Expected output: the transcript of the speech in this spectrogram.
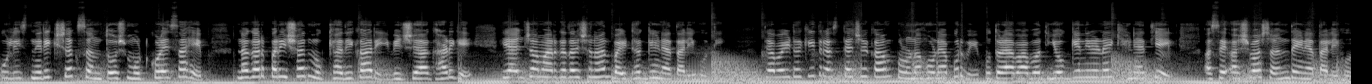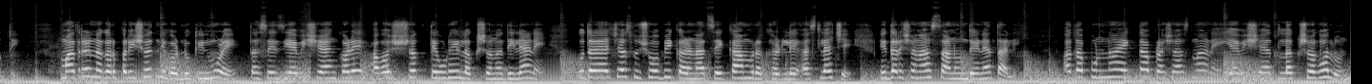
पोलीस निरीक्षक संतोष मुटकुळे साहेब नगर परिषद मुख्याधिकारी विजया घाडगे यांच्या मार्गदर्शनात बैठक घेण्यात आली होती. त्या बैठकीत रस्त्याचे काम पूर्ण होण्यापूर्वी पुतळ्याबाबत योग्य निर्णय घेण्यात येईल असे आश्वासन देण्यात आले होते. मात्र नगरपरिषद निवडणुकींमुळे तसेच या विषयांकडे आवश्यक तेवढे लक्ष न दिल्याने पुतळ्याच्या सुशोभीकरणाचे काम रखडले असल्याचे निदर्शनास आणून देण्यात आले. आता पुन्हा एकदा प्रशासनाने या विषयात लक्ष घालून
